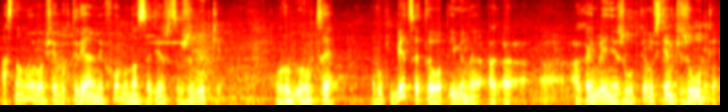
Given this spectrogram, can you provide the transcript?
Основной вообще бактериальный фон у нас содержится в желудке, в рубце. Рубец это вот именно окаймление желудка, ну, стенки желудка. Угу.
